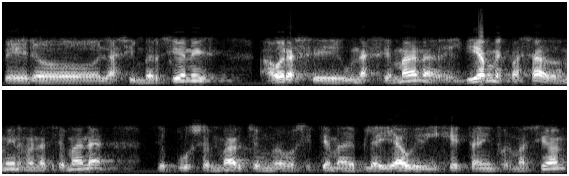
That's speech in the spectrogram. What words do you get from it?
pero las inversiones, ahora hace una semana, el viernes pasado, menos de una semana, se puso en marcha un nuevo sistema de play out y de ingesta de información,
